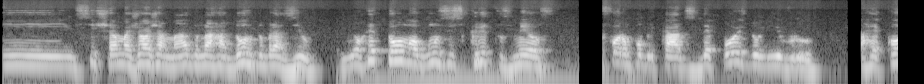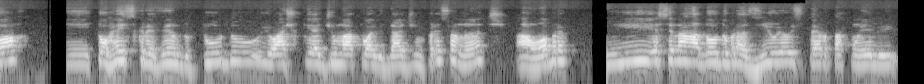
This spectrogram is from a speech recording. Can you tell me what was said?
e se chama Jorge Amado, Narrador do Brasil eu retomo alguns escritos meus que foram publicados depois do livro A Record e estou reescrevendo tudo eu acho que é de uma atualidade impressionante a obra. E esse narrador do Brasil, eu espero estar com ele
